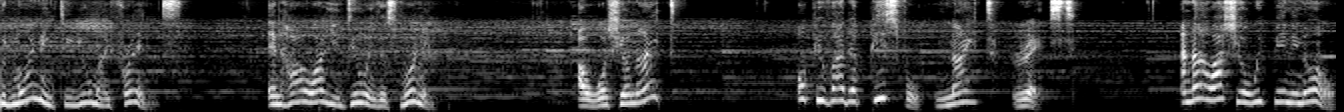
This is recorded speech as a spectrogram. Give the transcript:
Good morning to you, my friends. And how are you doing this morning? How was your night? Hope you've had a peaceful night rest. And how has your week been in all?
